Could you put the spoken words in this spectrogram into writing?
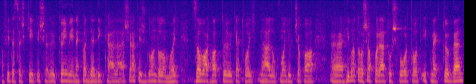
a fideszes képviselő könyvének a dedikálását, és gondolom, hogy zavarhatta őket, hogy náluk mondjuk csak a hivatalos apparátus volt ott, itt meg többen,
